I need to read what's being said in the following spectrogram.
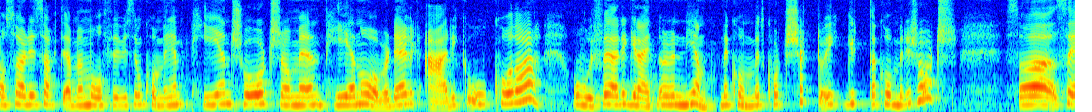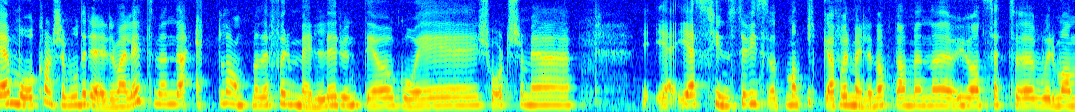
Og så har de sagt ja, men Målfrid, hvis de kommer i en pen shorts og med en pen overdel, er det ikke OK da? Og hvorfor er det greit når jentene kommer med et kort skjørt og gutta kommer i shorts? Så, så, jeg må kanskje moderere meg litt. Men det er et eller annet med det formelle rundt det å gå i shorts som jeg Jeg, jeg syns det viser at man ikke er formelle nok, da, men uh, uansett uh, hvor man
